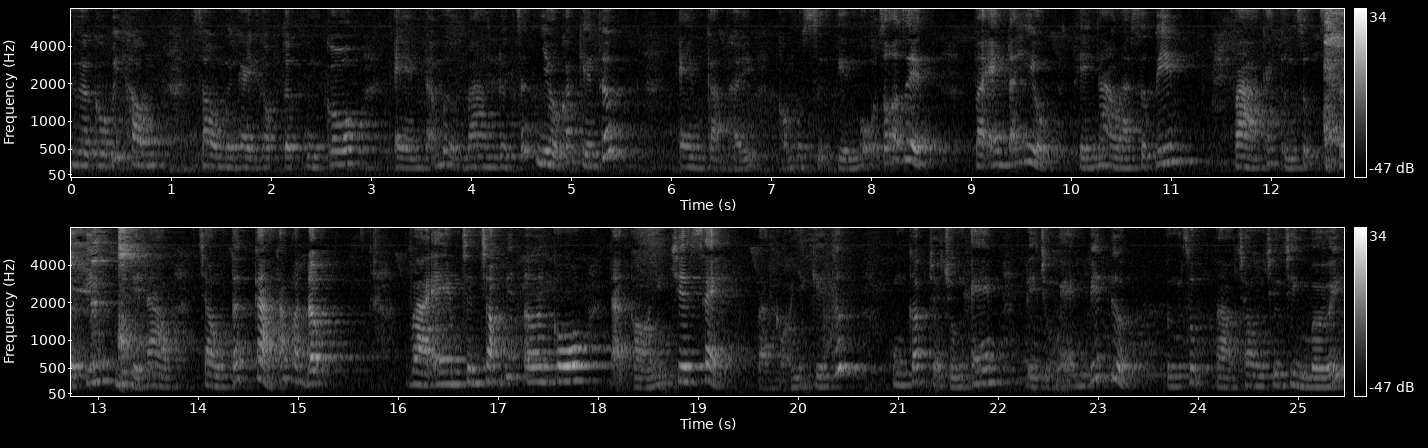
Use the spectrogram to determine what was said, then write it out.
Thưa cô Bích Hồng, sau 10 ngày được học tập cùng cô, em đã mở mang được rất nhiều các kiến thức. Em cảm thấy có một sự tiến bộ rõ rệt và em đã hiểu thế nào là STEAM và cách ứng dụng STEAM như thế nào trong tất cả các hoạt động. Và em trân trọng biết ơn cô đã có những chia sẻ và có những kiến thức cung cấp cho chúng em để chúng em biết được ứng dụng vào trong chương trình mới.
